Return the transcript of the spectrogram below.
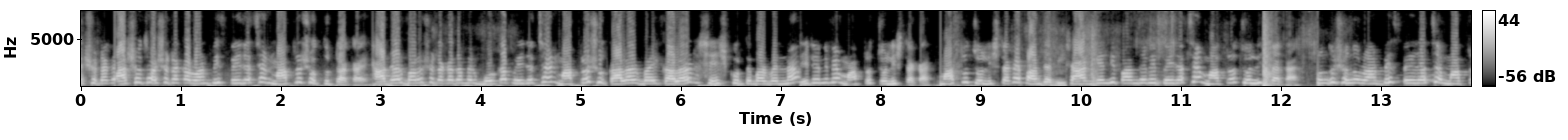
একশো টাকা পাঁচশো ছয়শো টাকার ওয়ান পিস পেয়ে যাচ্ছেন মাত্র সত্তর টাকায়। হাজার বারোশো টাকা দামের বোরকা পেয়ে যাচ্ছেন মাত্র কালার বাই কালার শেষ করতে পারবেন না যেটা নেবে মাত্র চল্লিশ টাকায়। মাত্র চল্লিশ টাকায় পাঞ্জাবি। শার্ট গেঞ্জি পাঞ্জাবি পেয়ে যাচ্ছে মাত্র চল্লিশ টাকায়। সুন্দর সুন্দর ওয়ান পিস পেয়ে যাচ্ছে মাত্র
